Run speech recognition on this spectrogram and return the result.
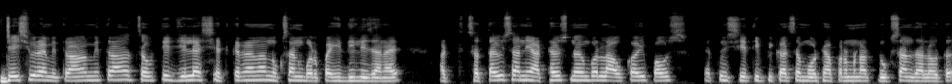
जय शिवराय मित्रांनो. मित्रांनो चौतीस जिल्ह्यात शेतकऱ्यांना नुकसान भरपाई दिली जाणार. आहे सत्तावीस आणि अठ्ठावीस नोव्हेंबरला अवकाळी पाऊस यातून शेती पिकाचं मोठ्या प्रमाणात नुकसान झालं होतं.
